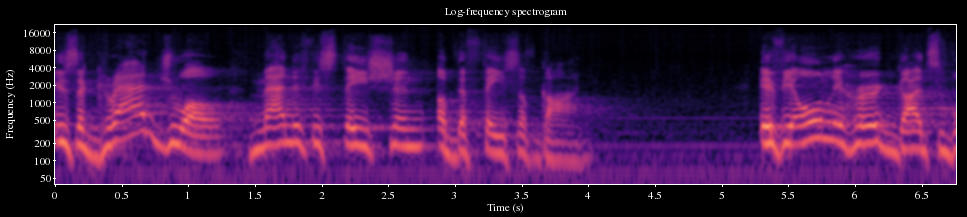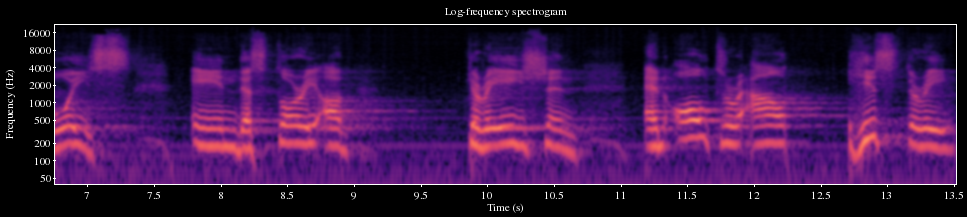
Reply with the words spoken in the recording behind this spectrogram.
is a gradual manifestation of the face of God. If you only heard God's voice in the story of creation and all throughout history,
